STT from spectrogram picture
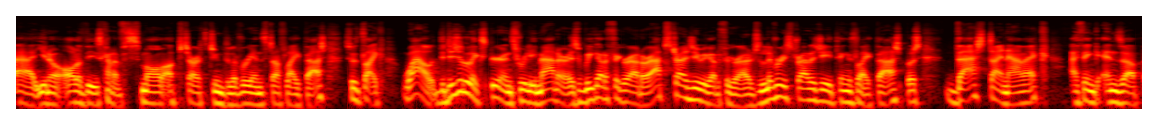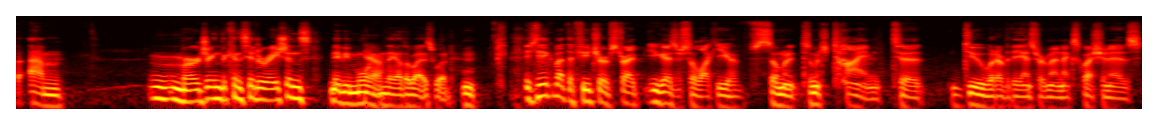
uh, you know all of these kind of small upstarts doing delivery and stuff like that. So it's like, wow, the digital experience really matters. We got to figure out our app strategy, we got to figure out our delivery strategy, things like that. But that dynamic, I think, ends up. Um, merging the considerations maybe more yeah. than they otherwise would. Mm. As you think about the future of Stripe, you guys are so lucky. You have so many, so much time to do whatever the answer to my next question is.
